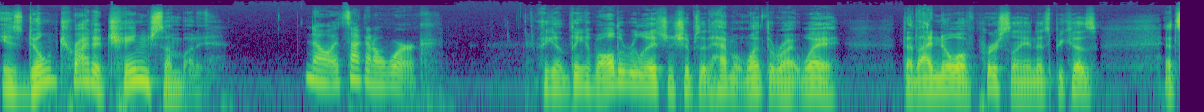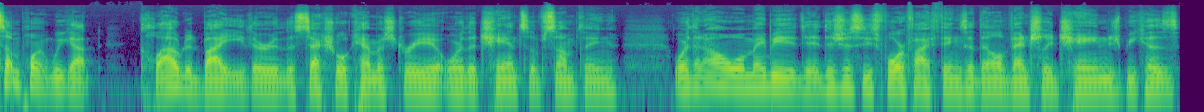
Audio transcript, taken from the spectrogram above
is don't try to change somebody. No, it's not going to work. I can think of all the relationships that haven't went the right way that I know of personally, and it's because at some point we got clouded by either the sexual chemistry or the chance of something, or that oh well maybe there's just these four or five things that they'll eventually change because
